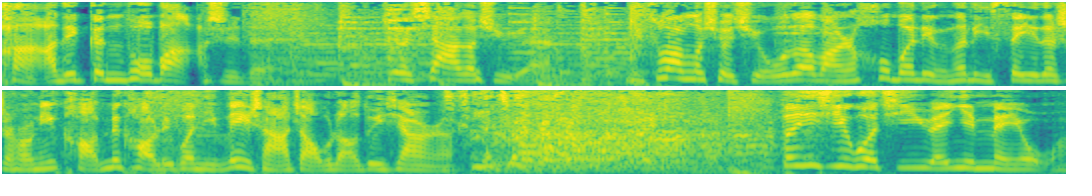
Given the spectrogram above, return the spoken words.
卡的跟头把似的。这下个雪，你转个雪球子往人后脖领子里塞的时候，你考没考虑过你为啥找不着对象啊？分析过其原因没有啊？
